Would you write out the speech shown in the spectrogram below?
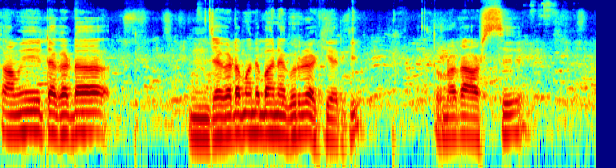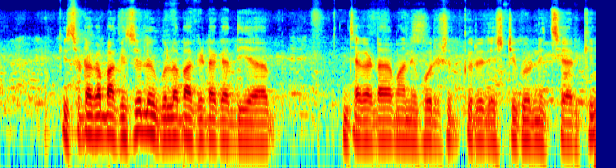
তো আমি টাকাটা জায়গাটা মানে বায়না করে রাখি আর কি। তো ওনারা আসছে। কিছু টাকা বাকি ছিল ওগুলো বাকি টাকা দিয়ে জায়গাটা মানে পরিশোধ করে রেজিস্ট্রি করে নিচ্ছে আর কি।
